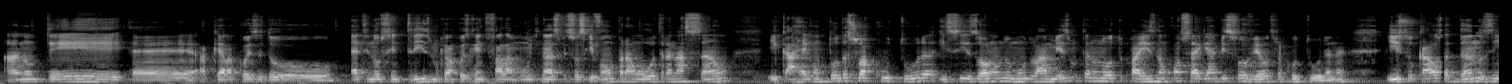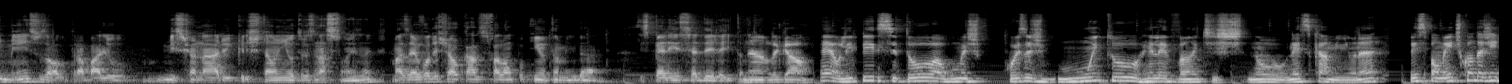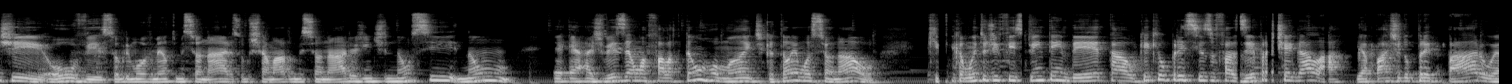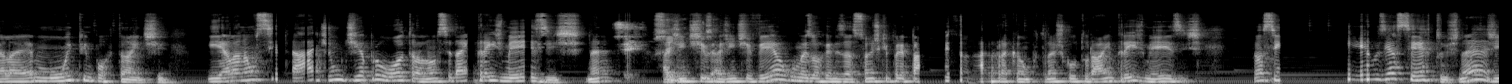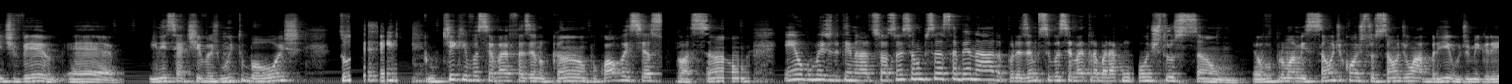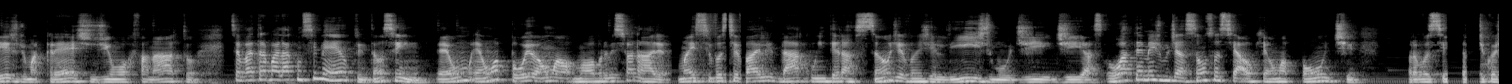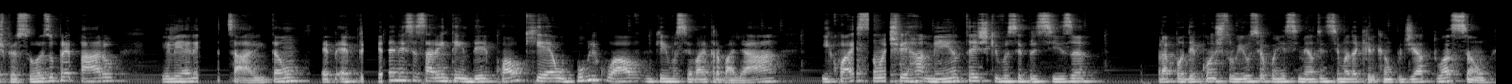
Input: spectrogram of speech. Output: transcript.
a não ter é, aquela coisa do etnocentrismo, que é uma coisa que a gente fala muito, nas né? pessoas que vão para uma outra nação e carregam toda a sua cultura e se isolam no mundo lá, mesmo estando no outro país, não conseguem absorver outra cultura, né? E isso causa danos imensos ao trabalho missionário e cristão em outras nações, né? Mas aí eu vou deixar o Carlos falar um pouquinho também da experiência dele aí também. Não, legal. É, o Lipe citou algumas coisas muito relevantes no, nesse caminho, né? Principalmente quando a gente ouve sobre movimento missionário, sobre chamado missionário, a gente não se. não é, é, Às vezes é uma fala tão romântica, tão emocional, que fica muito difícil de entender tá, o que, que eu preciso fazer para chegar lá. E a parte do preparo ela é muito importante. E ela não se dá de um dia para o outro, ela não se dá em três meses, né? Sim, a, gente, sim. a gente vê algumas organizações que preparam missionário para campo transcultural em três meses. Então, assim, erros e acertos, né? A gente vê é, iniciativas muito boas, tudo depende do que, que você vai fazer no campo, qual vai ser a situação. Em algumas determinadas situações você não precisa saber nada. Por exemplo, se você vai trabalhar com construção, eu vou para uma missão de construção de um abrigo, de uma igreja, de uma creche, de um orfanato, você vai trabalhar com cimento. Então, assim, é um, é um apoio, é uma, uma obra missionária. Mas se você vai lidar com interação de evangelismo, de, de, ou até mesmo de ação social, que é uma ponte para você interagir com as pessoas, o preparo ele é necessário. Então, é, é, primeiro é necessário entender qual que é o público-alvo com quem você vai trabalhar e quais são as ferramentas que você precisa para poder construir o seu conhecimento em cima daquele campo de atuação.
